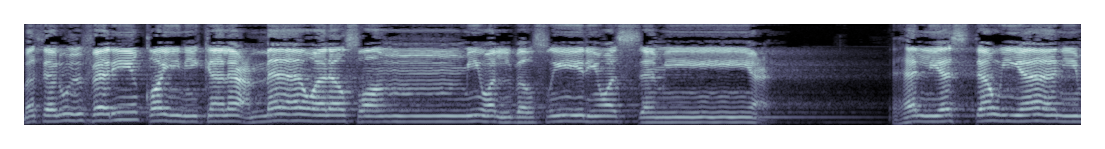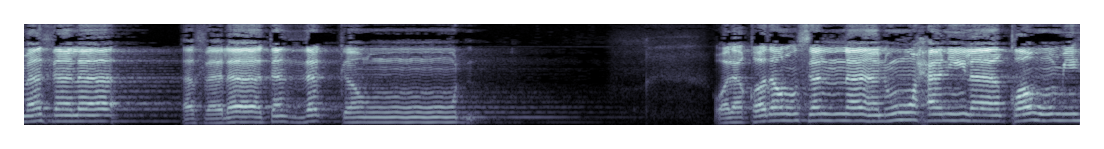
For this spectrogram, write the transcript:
مثل الفريقين كالأعمى ولصم والبصير والسميع. هل يستويان مثلا؟ أفلا تذكرون. ولقد أرسلنا نوحا إلى قومه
